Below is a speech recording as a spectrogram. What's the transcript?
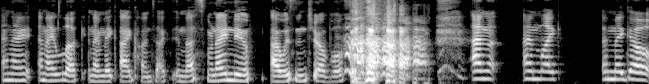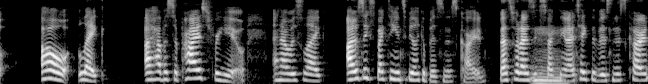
And I and I look and I make eye contact, and that's when I knew I was in trouble. and and like, and they go, "Oh, like, I have a surprise for you," and I was like. I was expecting it to be like a business card. That's what I was expecting. Mm. And I take the business card,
